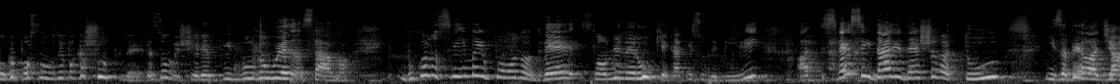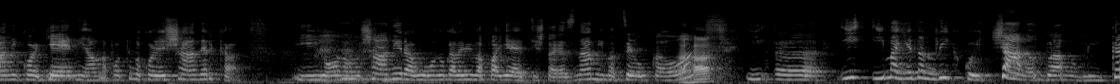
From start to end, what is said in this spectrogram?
koga posle uzme pa ga šutne, razumeš, jer je Pitbull ga ujeda stalno. Bukvalno svi imaju po ono, dve slomljene ruke, kakvi su debili, a sve se i dalje dešava tu. Izabela Đani koja je genijalna, potpuno koja je šanerka i ono, šanira u ono galeriji Lafayette, šta ja znam, ima celu kao. I, e, I ima jedan lik koji je čana od glavnog lika,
